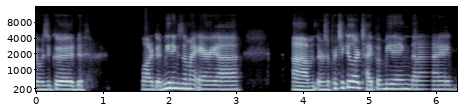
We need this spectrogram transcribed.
there was a good, a lot of good meetings in my area. Um, there was a particular type of meeting that I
